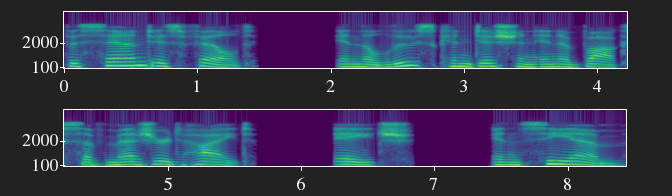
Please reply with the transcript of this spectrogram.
The sand is filled, in the loose condition in a box of measured height, h, in cm.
